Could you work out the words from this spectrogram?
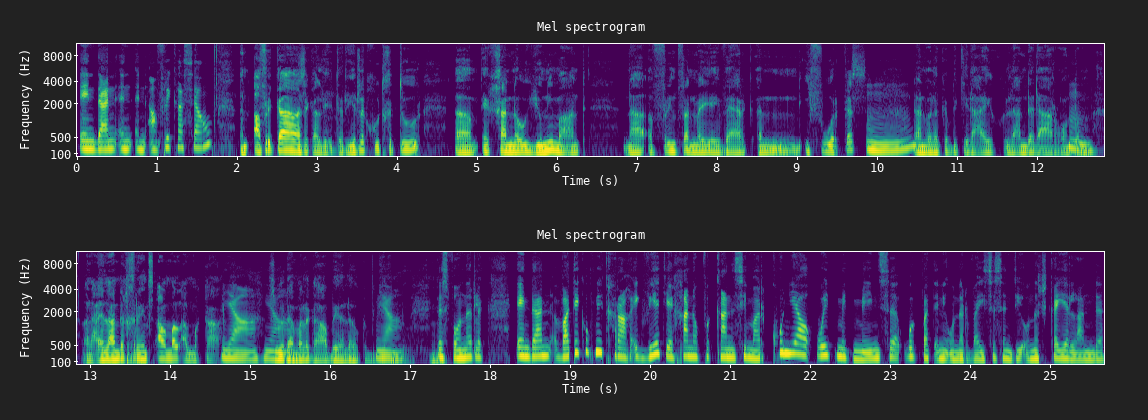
En dan in in Afrika self? In Afrika was ek al redelik goed getoer. Ehm um, ek gaan nou Junie maand na 'n vriend van my hy werk in Ivoorkus, mm. dan wil ek 'n bietjie daai lande daar rondom mm. aan hy lande grens almal aan mekaar. Ja, ja. So dan wil ek daar by hulle ook 'n bietjie ja, loop. Mm. Dis wonderlik. En dan wat ek ook net graag, ek weet jy gaan op vakansie, maar kon jy al ooit met mense ook wat in die onderwys is in die onderskeie lande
